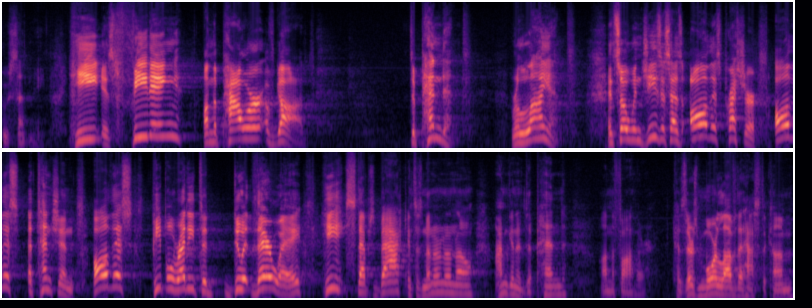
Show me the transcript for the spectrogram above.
who sent me. He is feeding on the power of God, dependent, reliant and so when Jesus has all this pressure, all this attention, all this people ready to do it their way, he steps back and says, No, no, no, no, I'm going to depend on the Father because there's more love that has to come,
